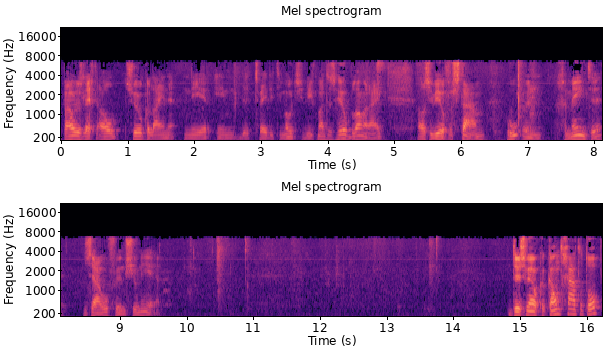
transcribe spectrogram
Paulus legt al zulke lijnen neer in de tweede Timotheusbrief. Maar het is heel belangrijk als je wil verstaan hoe een gemeente zou functioneren. Dus welke kant gaat het op?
